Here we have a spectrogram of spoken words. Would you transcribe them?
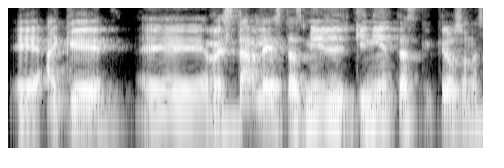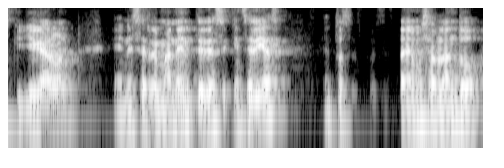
Eh, hay que eh, restarle estas 1.500 que creo son las que llegaron en ese remanente de hace 15 días. Entonces, pues hablando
